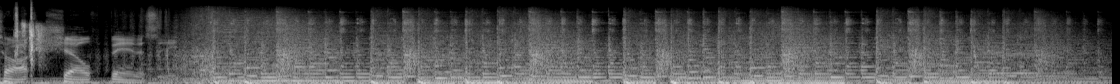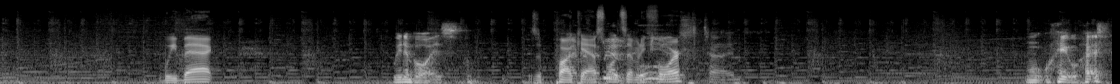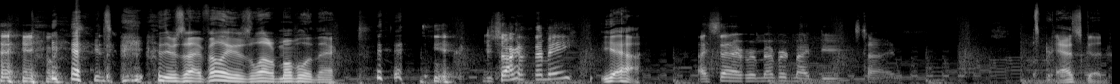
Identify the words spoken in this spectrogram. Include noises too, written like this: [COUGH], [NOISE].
Top Shelf Fantasy. We back. We the boys. Is it podcast 174? Time. Wait, what? [LAUGHS] there's, I felt like there's a lot of mumble in there. [LAUGHS] Yeah. You talking to me? Yeah, I said I remembered my beard's time. that's good.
